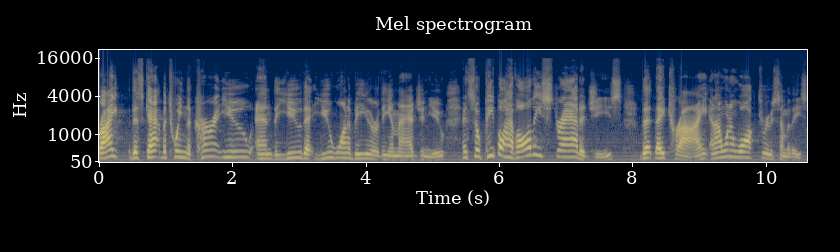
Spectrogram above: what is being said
right? This gap between the current you and the you that you want to be or the imagine you. And so people have all these strategies that they try, and I want to walk through some of these.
